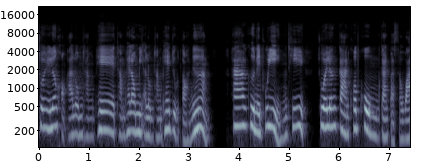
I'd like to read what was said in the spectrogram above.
ช่วยในเรื่องของอารมณ์ทางเพศทำให้เรามีอารมณ์ทางเพศอยู่ต่อเนื่อง5ก็คือในผู้หญิงที่ ช่วยเรื่องการควบคุมการปัสสาวะ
